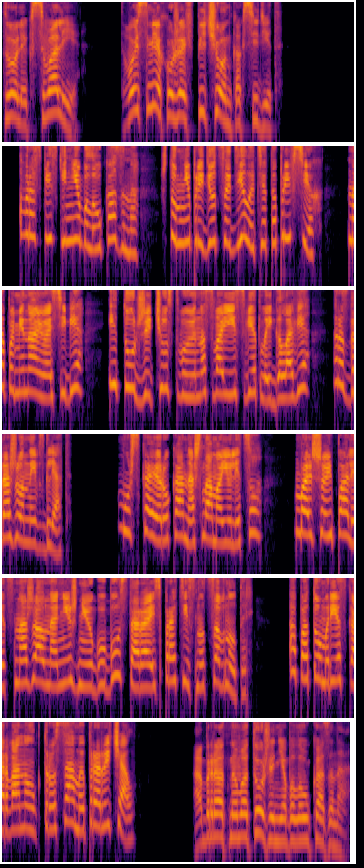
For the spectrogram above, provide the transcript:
«Толик, свали! Твой смех уже в печенках сидит!» В расписке не было указано, что мне придется делать это при всех, Напоминаю о себе и тут же чувствую на своей светлой голове раздраженный взгляд. Мужская рука нашла мое лицо, большой палец нажал на нижнюю губу, стараясь протиснуться внутрь, а потом резко рванул к трусам и прорычал. «Обратного тоже не было указано.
